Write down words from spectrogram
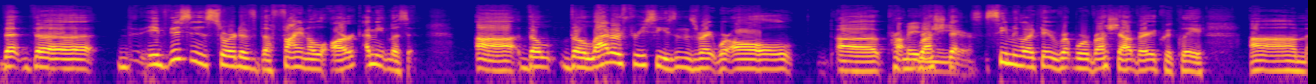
That the if this is sort of the final arc, I mean listen, uh the the latter 3 seasons, right, were all uh pro- Made in a rushed year. seeming like they were rushed out very quickly um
